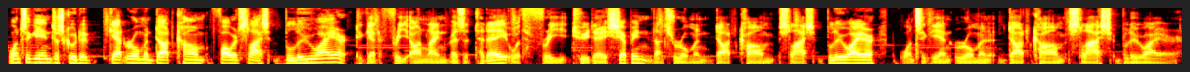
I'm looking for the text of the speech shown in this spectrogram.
Once again, just go to getroman.com forward slash bluewire to get a free online visit today with free two day shipping. That's roman.com slash bluewire. Once again, roman.com slash bluewire.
